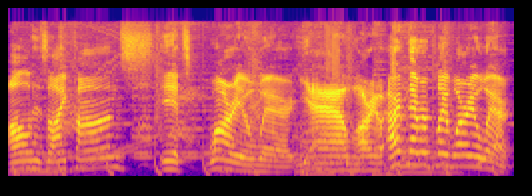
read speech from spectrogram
all his icons, it's WarioWare. Yeah, Wario. I've never played WarioWare.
